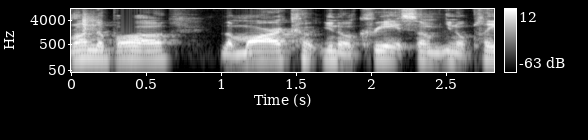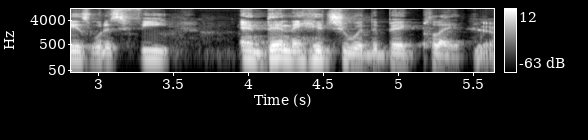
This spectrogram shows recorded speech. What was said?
run the ball. Lamar, you know, create some, you know, plays with his feet, and then they hit you with the big play. Yeah.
